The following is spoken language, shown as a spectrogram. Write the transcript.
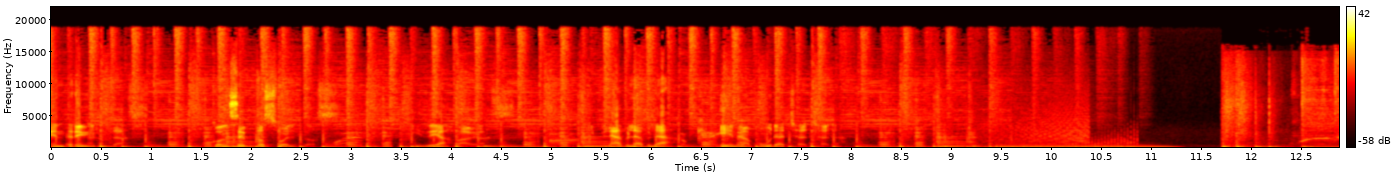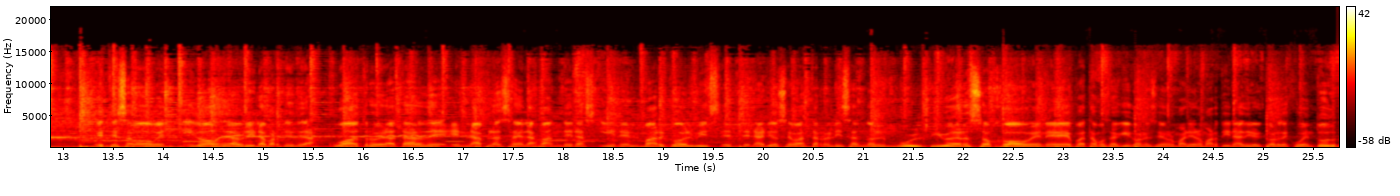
Entrevistas. Conceptos sueltos. Ideas vagas. Y bla bla bla en apura cháchara. Este sábado 22 de abril a partir de las 4 de la tarde en la Plaza de las Banderas y en el marco del Bicentenario se va a estar realizando el Multiverso Joven. ¿eh? Estamos aquí con el señor Mariano Martina, director de Juventud,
